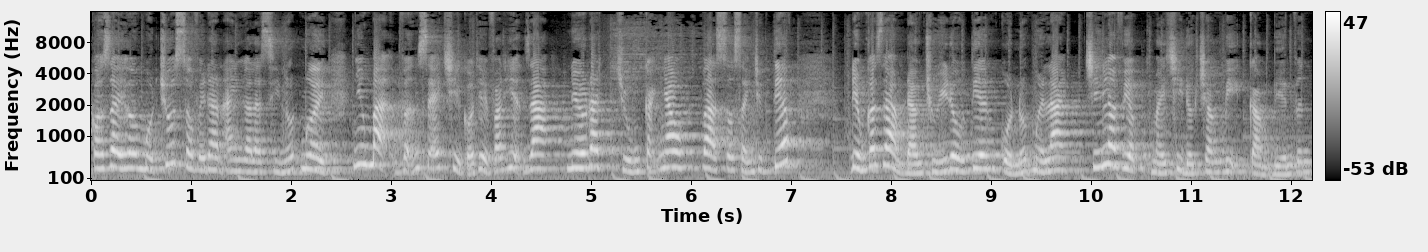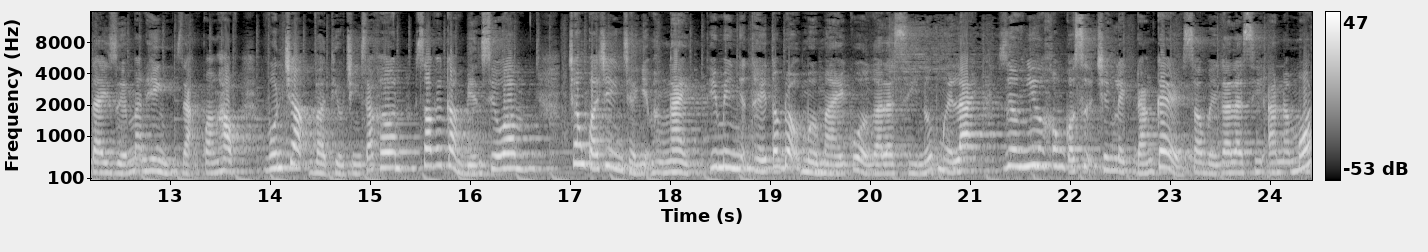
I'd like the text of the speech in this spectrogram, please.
có dày hơn một chút so với đàn anh Galaxy Note 10, nhưng bạn vẫn sẽ chỉ có thể phát hiện ra nếu đặt chúng cạnh nhau và so sánh trực tiếp. Điểm cắt giảm đáng chú ý đầu tiên của Note 10 Lite chính là việc máy chỉ được trang bị cảm biến vân tay dưới màn hình dạng quang học, vốn chậm và thiếu chính xác hơn so với cảm biến siêu âm. Trong quá trình trải nghiệm hàng ngày thì mình nhận thấy tốc độ mở máy của Galaxy Note 10 Lite dường như không có sự chênh lệch đáng kể so với Galaxy A51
